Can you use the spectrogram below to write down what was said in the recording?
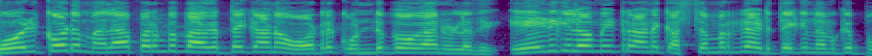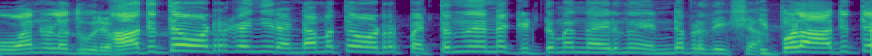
കോഴിക്കോട് മലാപ്പറമ്പ് ഭാഗത്തേക്കാണ് ഓർഡർ കൊണ്ടുപോകാനുള്ളത്. ഏഴ് കിലോമീറ്റർ ആണ് കസ്റ്റമറിന്റെ അടുത്തേക്ക് നമുക്ക് പോകാനുള്ള ദൂരം. ആദ്യത്തെ ഓർഡർ കഴിഞ്ഞ് രണ്ടാമത്തെ ഓർഡർ പെട്ടെന്ന് തന്നെ കിട്ടുമെന്നായിരുന്നു എന്റെ പ്രതീക്ഷ. ഇപ്പോൾ ആദ്യത്തെ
